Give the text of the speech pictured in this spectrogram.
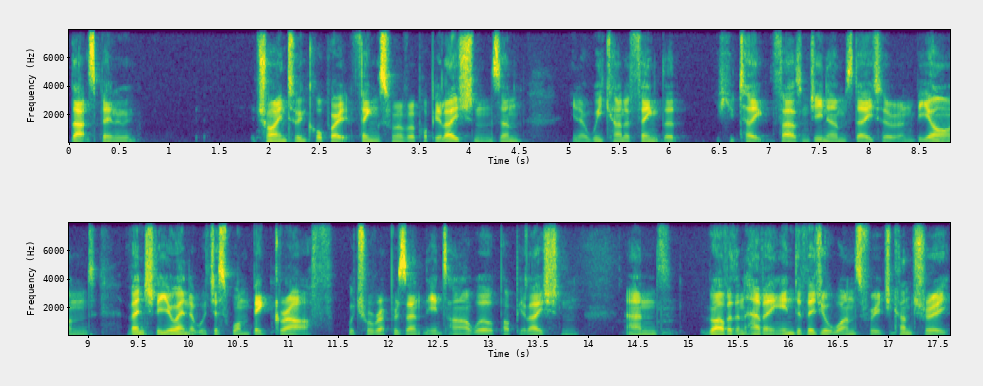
that's been trying to incorporate things from other populations, and you know we kind of think that if you take thousand genomes data and beyond, eventually you end up with just one big graph, which will represent the entire world population, and rather than having individual ones for each country,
